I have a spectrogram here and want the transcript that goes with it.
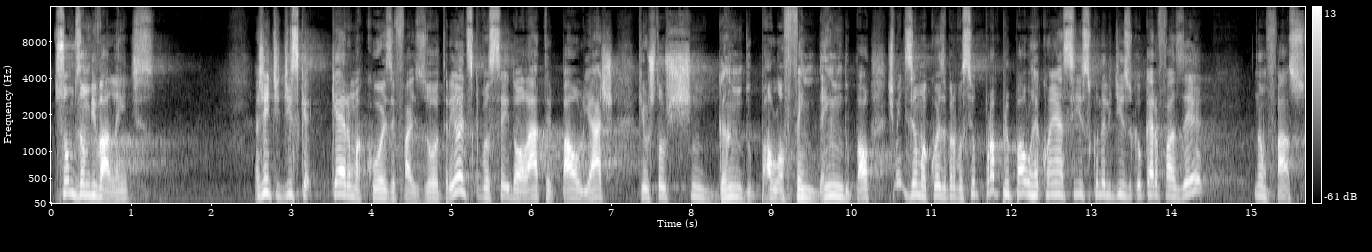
Somos ambivalentes. A gente diz que quer uma coisa e faz outra. E antes que você idolatre Paulo e ache que eu estou xingando Paulo, ofendendo Paulo, deixa eu dizer uma coisa para você: o próprio Paulo reconhece isso quando ele diz: o que eu quero fazer, não faço.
